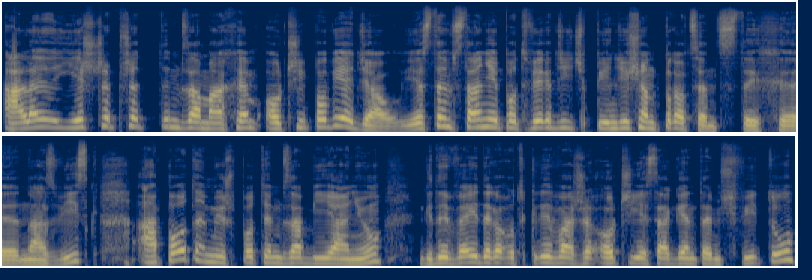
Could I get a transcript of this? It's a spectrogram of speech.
Ale jeszcze przed tym zamachem Ochi powiedział, jestem w stanie potwierdzić 50% z tych e, nazwisk, a potem już po tym zabijaniu, gdy Vader odkrywa, że Ochi jest agentem świtu,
